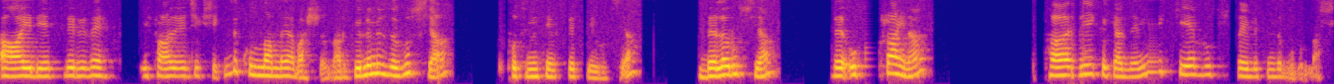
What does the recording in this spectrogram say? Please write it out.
aidiyetlerini ifade edecek şekilde kullanmaya başladılar. Günümüzde Rusya, Putin'in temsil ettiği Rusya, Belarusya ve Ukrayna tarihi kökenlerini Kiev Rus devletinde bulurlar.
